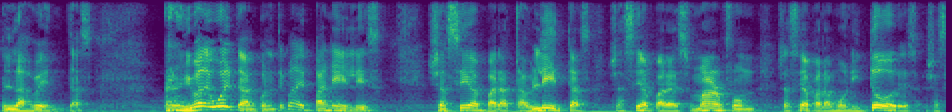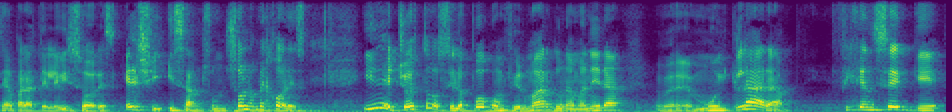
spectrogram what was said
las ventas. Y va de vuelta con el tema de paneles, ya sea para tabletas, ya sea para smartphone, ya sea para monitores, ya sea para televisores, LG y Samsung son los mejores. Y de hecho esto se los puedo confirmar de una manera eh, muy clara. Fíjense que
